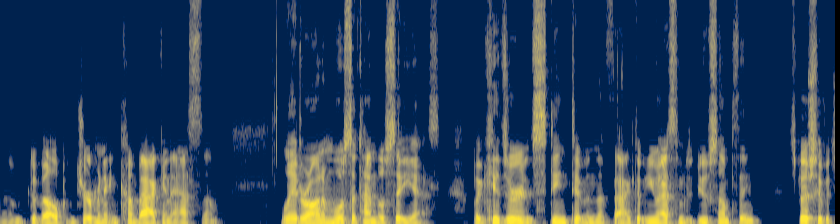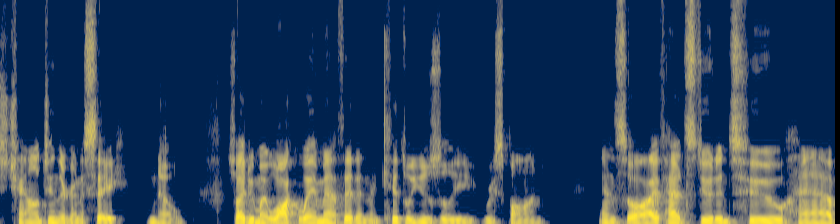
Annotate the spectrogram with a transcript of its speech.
um, develop and germinate and come back and ask them later on. And most of the time they'll say yes. But kids are instinctive in the fact that when you ask them to do something, especially if it's challenging, they're going to say no. So I do my walk away method, and then kids will usually respond. And so I've had students who have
